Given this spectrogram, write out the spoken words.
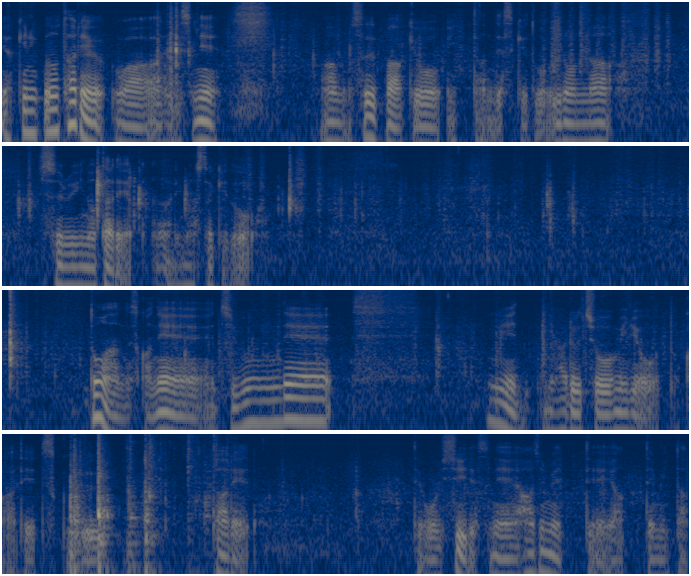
焼肉のタレはですねあのスーパー今日行ったんですけどいろんな種類のタレありましたけど。どうなんですかね。自分で家にある調味料とかで作るタレって美味しいですね。初めてやってみたん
